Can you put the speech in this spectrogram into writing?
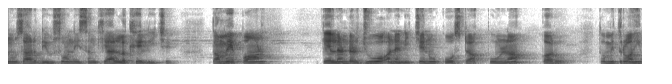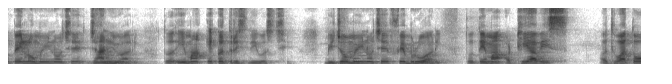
અનુસાર દિવસોની સંખ્યા લખેલી છે. તમે પણ કેલેન્ડર જુઓ અને નીચેનું કોષ્ટક પૂર્ણ કરો. તો મિત્રો, અહીં પહેલો મહિનો છે જાન્યુઆરી. તો એમાં એકત્રીસ દિવસ છે. બીજો મહિનો છે ફેબ્રુઆરી. તો તેમાં અઠ્યાવીસ અથવા તો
